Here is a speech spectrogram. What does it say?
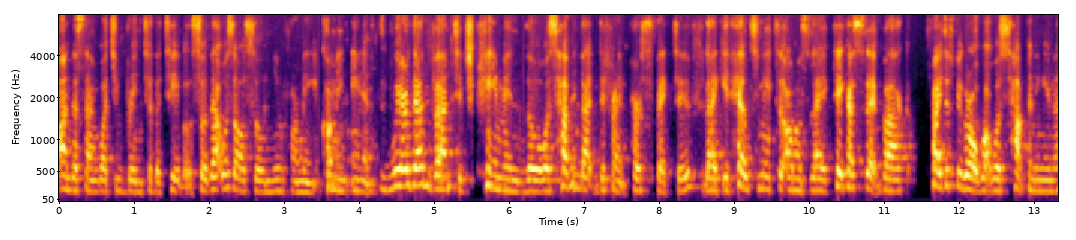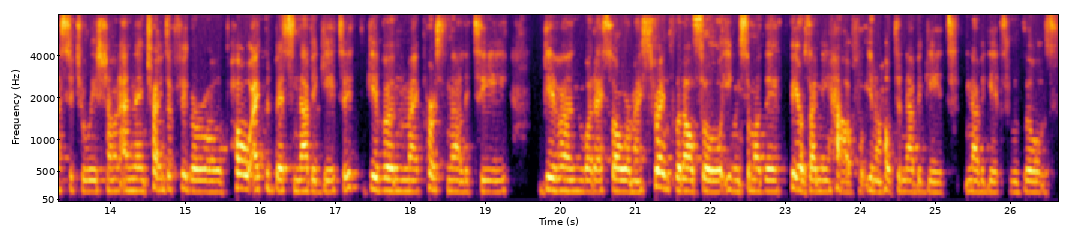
understand what you bring to the table. So that was also new for me coming in. Where the advantage came in though was having that different perspective. Like it helped me to almost like take a step back, try to figure out what was happening in a situation and then trying to figure out how I could best navigate it given my personality, given what I saw were my strengths, but also even some of the fears I may have, you know, how to navigate navigate through those.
